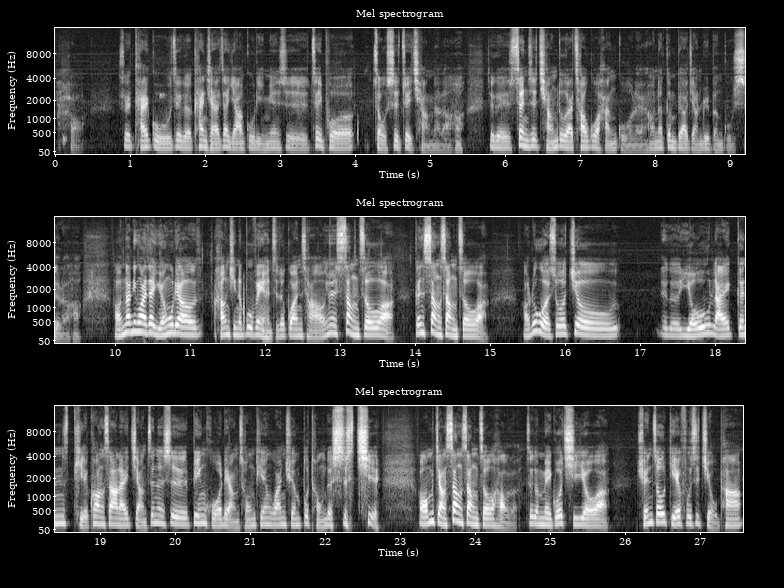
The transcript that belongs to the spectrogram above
好，所以台股这个看起来在雅股里面是这波走势最强的了哈，这个甚至强度还超过韩国了，好，那更不要讲日本股市了哈。好，那另外在原物料行情的部分也很值得观察哦，因为上周啊跟上上周啊，啊如果说就这个油来跟铁矿砂来讲，真的是冰火两重天，完全不同的世界。好，我们讲上上周好了，这个美国汽油啊，全周跌幅是九趴。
